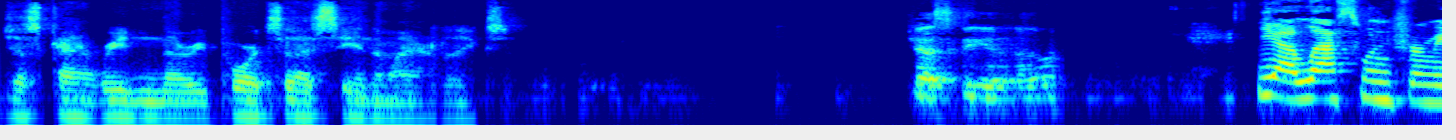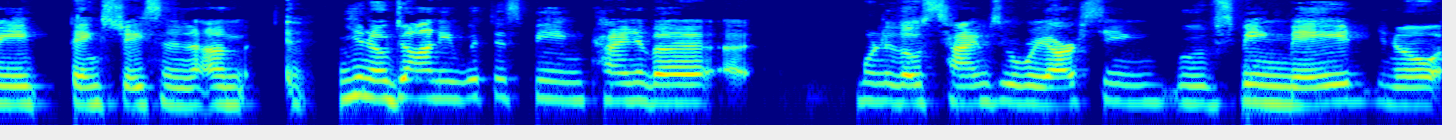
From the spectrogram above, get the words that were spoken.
just kind of reading the reports that I see in the minor leagues. Jessica, you another one? Yeah, last one for me. Thanks, Jason. Um, you know, Donnie, with this being kind of a, one of those times where we are seeing moves being made. You know,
